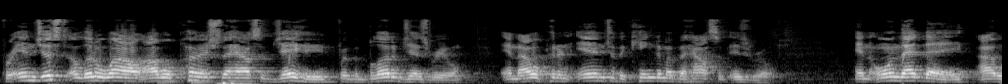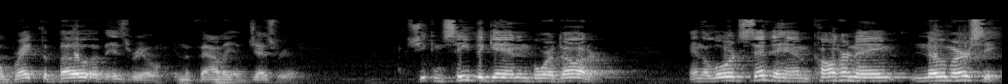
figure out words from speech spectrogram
for in just a little while I will punish the house of Jehu for the blood of Jezreel, and I will put an end to the kingdom of the house of Israel. And on that day I will break the bow of Israel in the valley of Jezreel. She conceived again and bore a daughter. And the Lord said to him, call her name No Mercy.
